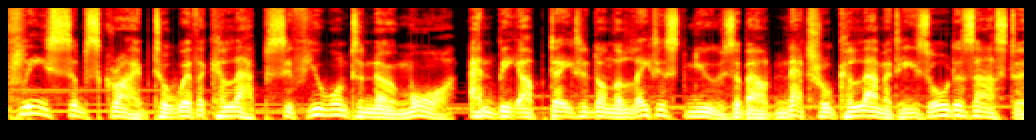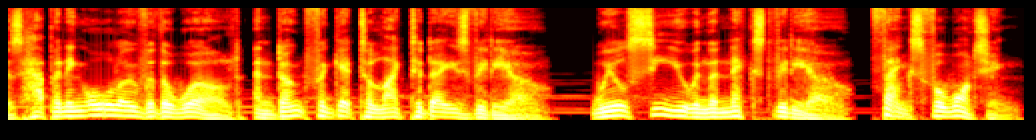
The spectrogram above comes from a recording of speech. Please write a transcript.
Please subscribe to Weather Collapse if you want to know more and be updated on the latest news about natural calamities or disasters happening all over the world. And don't forget to like today's video. We'll see you in the next video. Thanks for watching.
